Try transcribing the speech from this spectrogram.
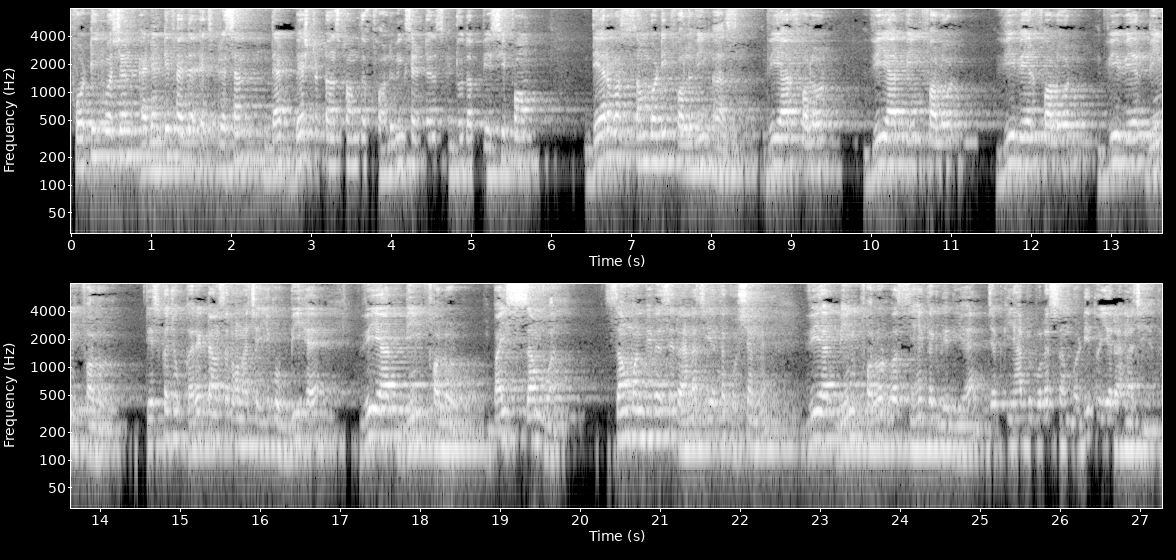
Forty question identify the expression that best transform the following sentence into the passive form there was somebody following us we are followed we are being followed we were followed we were being followed तो इसका जो करेक्ट आंसर होना चाहिए वो बी है। We are being followed someone someone भी वैसे रहना चाहिए था क्वेश्चन में। वी आर बींग फॉलोड बस यहीं तक दे दिया है, जबकि यहाँ पे बोला समबडी तो ये रहना चाहिए था,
